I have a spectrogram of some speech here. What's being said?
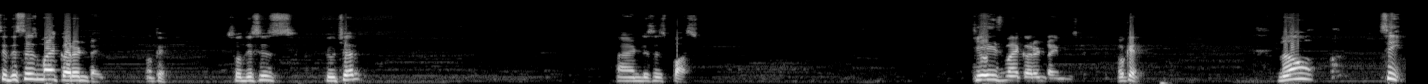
See this is my current time okay. So this is future and this is past. K is my current time okay. Now see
